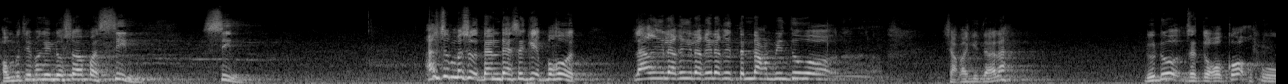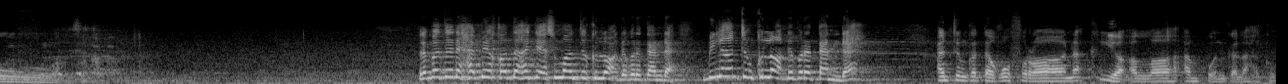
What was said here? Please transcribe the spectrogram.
Orang putih panggil dosa apa? Sin. Sin. Antum masuk tandas sakit perut. Lari, lari, lari, lari. Tendang pintu. Cara kita lah. Duduk satu rokok. Fuh. Lepas tu dah habis qada hajat semua antum keluar daripada tandas. Bila antum keluar daripada tandas, antum kata ghufranak ya Allah ampunkanlah aku.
